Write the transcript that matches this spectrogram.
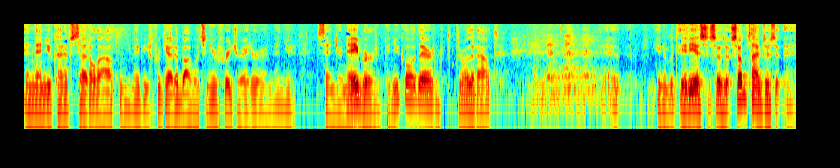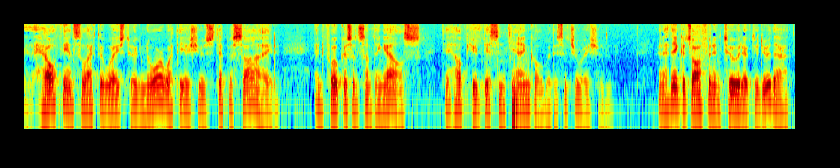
And then you kind of settle out, and you maybe forget about what's in your refrigerator, and then you send your neighbor, "Can you go there and throw that out?" You know, but the idea is so sometimes there's healthy and selective ways to ignore what the issue is, step aside, and focus on something else to help you disentangle with the situation. And I think it's often intuitive to do that.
